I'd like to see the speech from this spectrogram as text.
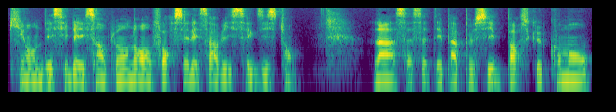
qui ont décidé simplement de renforcer les services existants. Là, ça, n'était pas possible parce que comment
